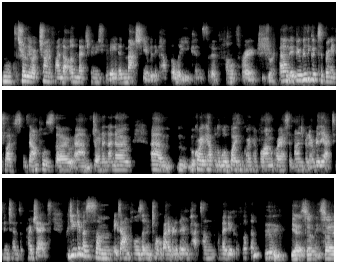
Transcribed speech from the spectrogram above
It's really like trying to find that unmet community need and matching it with the capital that you can sort of funnel through. Sure. Um, it'd be really good to bring it to life with some examples, though, um, John. And I know um, Macquarie Capital, well, both Macquarie Capital and Macquarie Asset Management are really active in terms of projects. Could you give us some examples and talk about a bit of their impact on, on maybe a couple of them? Mm, yeah, certainly. So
